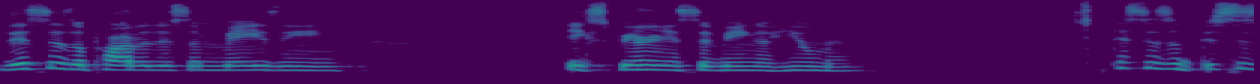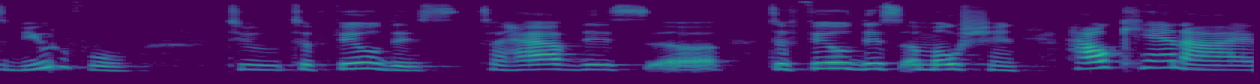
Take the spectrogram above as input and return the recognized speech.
this is a part of this amazing experience of being a human. This is a, this is beautiful to to feel this to have this uh, to feel this emotion. How can i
